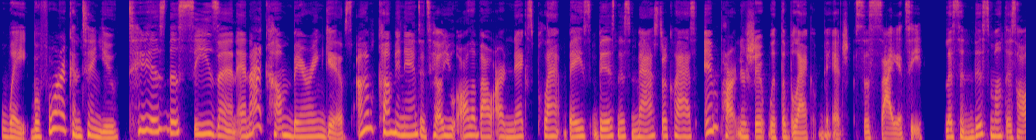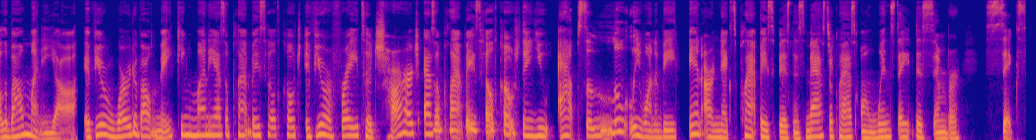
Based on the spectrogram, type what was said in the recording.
Wait, before I continue, tis the season and I come bearing gifts. I'm coming in to tell you all about our next plant based business masterclass in partnership with the Black Veg Society. Listen, this month is all about money, y'all. If you're worried about making money as a plant based health coach, if you're afraid to charge as a plant based health coach, then you absolutely want to be in our next plant based business masterclass on Wednesday, December 6th.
